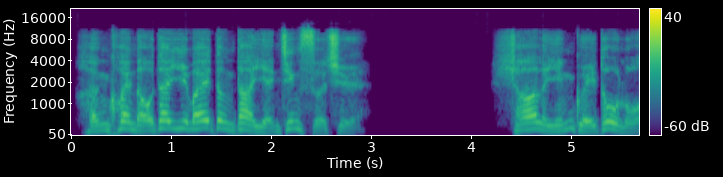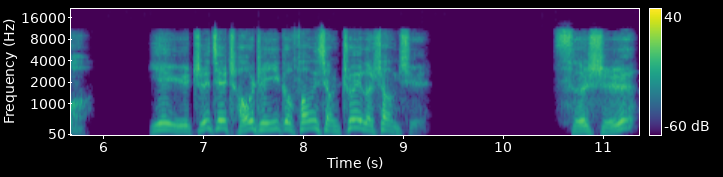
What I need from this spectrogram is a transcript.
很快脑袋一歪，瞪大眼睛死去。杀了银鬼斗罗，夜雨直接朝着一个方向追了上去。此时，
